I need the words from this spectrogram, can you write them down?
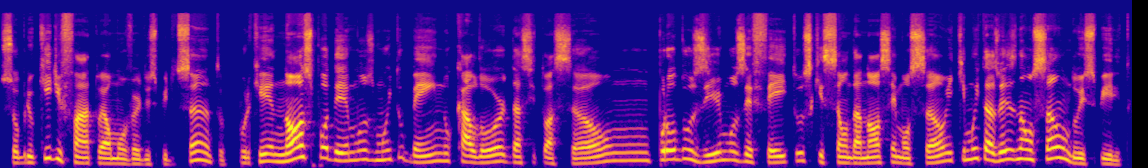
sobre o que de fato é o mover do Espírito Santo, porque nós podemos muito bem, no calor da situação, produzirmos efeitos que são da nossa emoção e que muitas vezes não são do Espírito.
